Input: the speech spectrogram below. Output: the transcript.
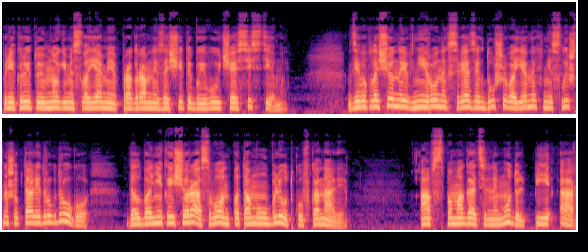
прикрытую многими слоями программной защиты боевую часть системы, где воплощенные в нейронных связях души военных неслышно шептали друг другу «Долбани-ка еще раз, вон по тому ублюдку в канаве». А вспомогательный модуль PR,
